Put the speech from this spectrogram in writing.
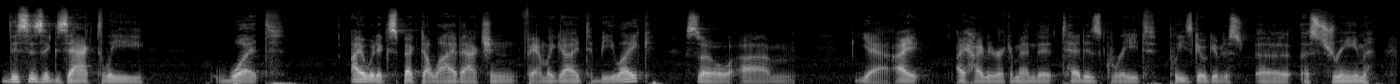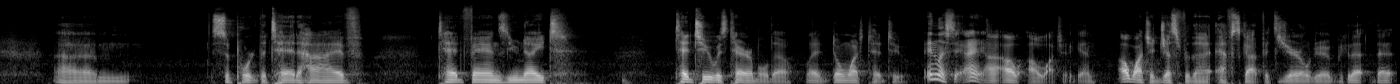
this is exactly what I would expect a live action Family Guy to be like. So, um, yeah, I I highly recommend it. Ted is great. Please go give it a, uh, a stream. Um, support the Ted Hive. Ted fans unite. Ted Two was terrible though. Like, don't watch Ted Two unless I, I'll I'll watch it again. I'll watch it just for the F. Scott Fitzgerald joke because that that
